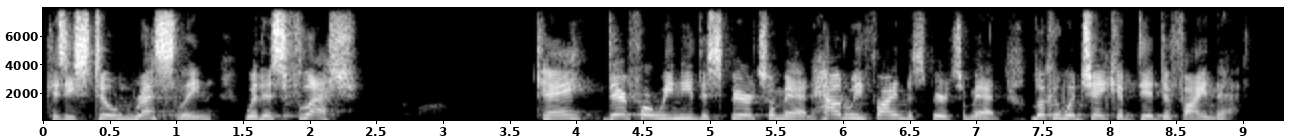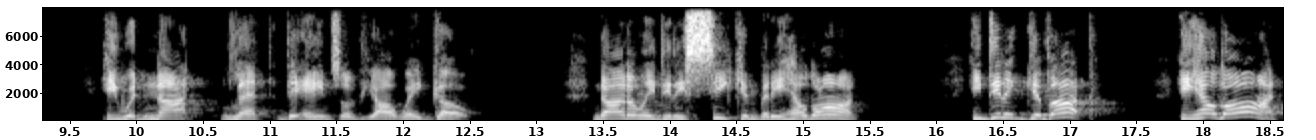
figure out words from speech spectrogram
Because he's still wrestling with his flesh. Okay? Therefore, we need the spiritual man. How do we find the spiritual man? Look at what Jacob did to find that. He would not let the angel of Yahweh go. Not only did he seek him, but he held on. He didn't give up. He held on.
